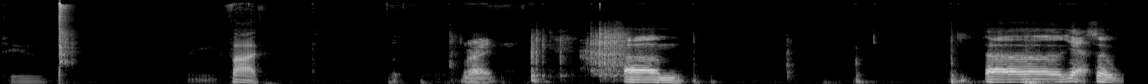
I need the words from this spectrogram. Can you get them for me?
Two, three, five. Right. Um. Uh. Yeah. So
